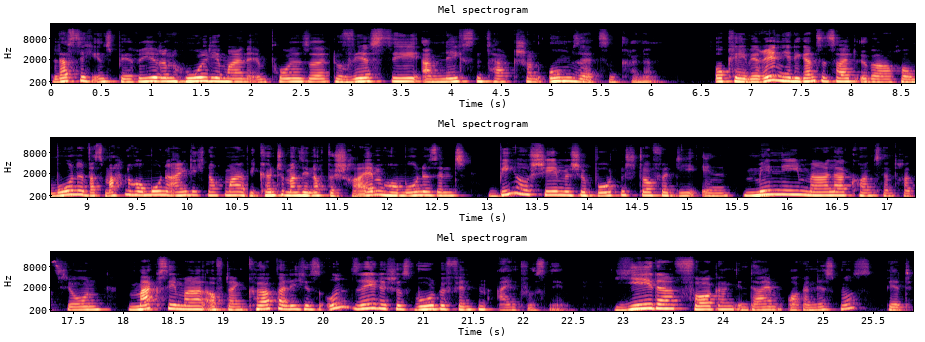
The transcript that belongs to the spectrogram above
Lass dich inspirieren, hol dir meine Impulse. Du wirst sie am nächsten Tag schon umsetzen können. Okay, wir reden hier die ganze Zeit über Hormone. Was machen Hormone eigentlich nochmal? Wie könnte man sie noch beschreiben? Hormone sind biochemische Botenstoffe, die in minimaler Konzentration maximal auf dein körperliches und seelisches Wohlbefinden Einfluss nehmen. Jeder Vorgang in deinem Organismus wird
